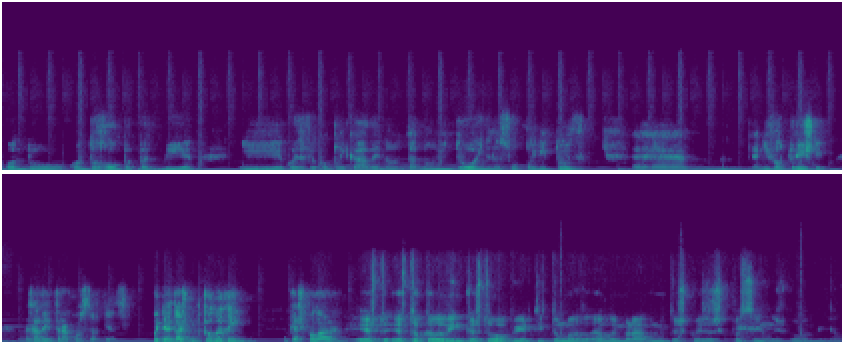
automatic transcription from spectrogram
quando, quando rompe a pandemia e a coisa foi complicada e não, não entrou ainda na sua plenitude uh, a nível turístico mas há de entrar com certeza. Olha, estás muito caladinho. Não queres falar? Eu estou, eu estou caladinho que eu estou a ouvir-te e estou-me a lembrar de muitas coisas que passei em Lisboa, Miguel.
